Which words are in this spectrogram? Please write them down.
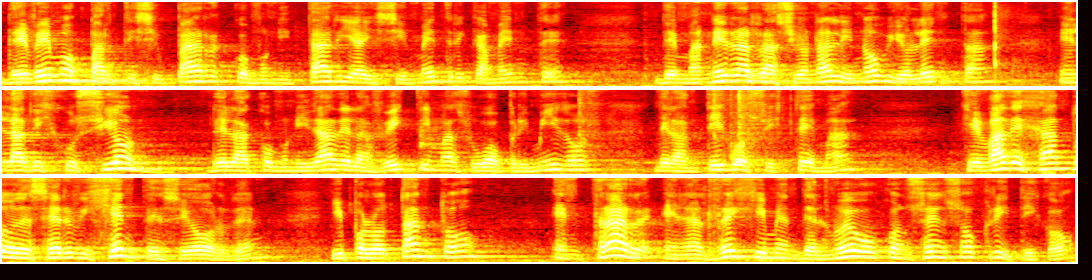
Debemos participar comunitaria y simétricamente de manera racional y no violenta en la discusión de la comunidad de las víctimas u oprimidos del antiguo sistema, que va dejando de ser vigente ese orden y por lo tanto entrar en el régimen del nuevo consenso crítico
